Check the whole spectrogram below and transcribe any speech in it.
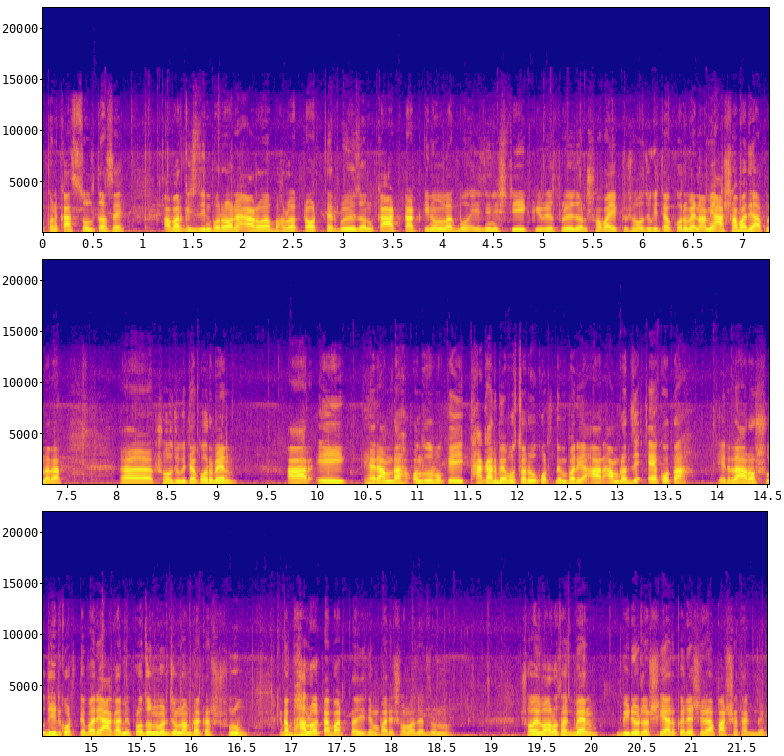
এখন কাজ চলতেছে। আবার কিছুদিন পর আরও ভালো একটা অর্থের প্রয়োজন, কাঠ টাট কিনুন লাগবো, এই জিনিসটি প্রয়োজন, সবাই একটু সহযোগিতা করবেন। আমি আশাবাদী আপনারা সহযোগিতা করবেন। আর এই হ্যাঁ আমরা অন্ততপক্ষে এই থাকার ব্যবস্থাটাও করতে পারি। আর আমরা যে একতা এটা আরও সুদৃঢ় করতে পারি আগামী প্রজন্মের জন্য আমরা একটা শুরু একটা ভালো একটা বার্তা দিতে পারি সমাজের জন্য। সবাই ভালো থাকবেন, ভিডিওটা শেয়ার করে সেরা পাশে থাকবেন।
